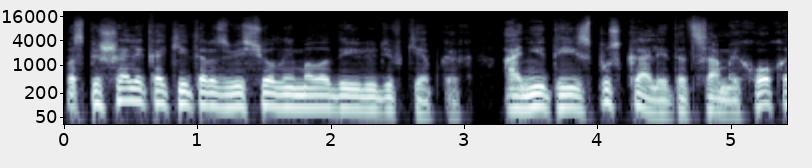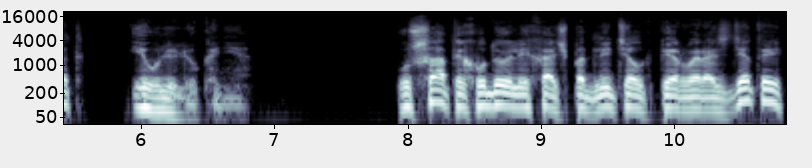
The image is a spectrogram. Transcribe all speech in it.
поспешали какие-то развеселые молодые люди в кепках. Они-то и испускали этот самый хохот и улюлюканье. Усатый худой лихач подлетел к первой раздетой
